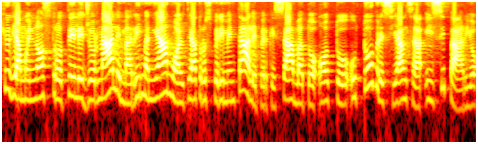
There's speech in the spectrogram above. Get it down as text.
Chiudiamo il nostro telegiornale ma rimaniamo al Teatro Sperimentale perché sabato 8 ottobre si alza il sipario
